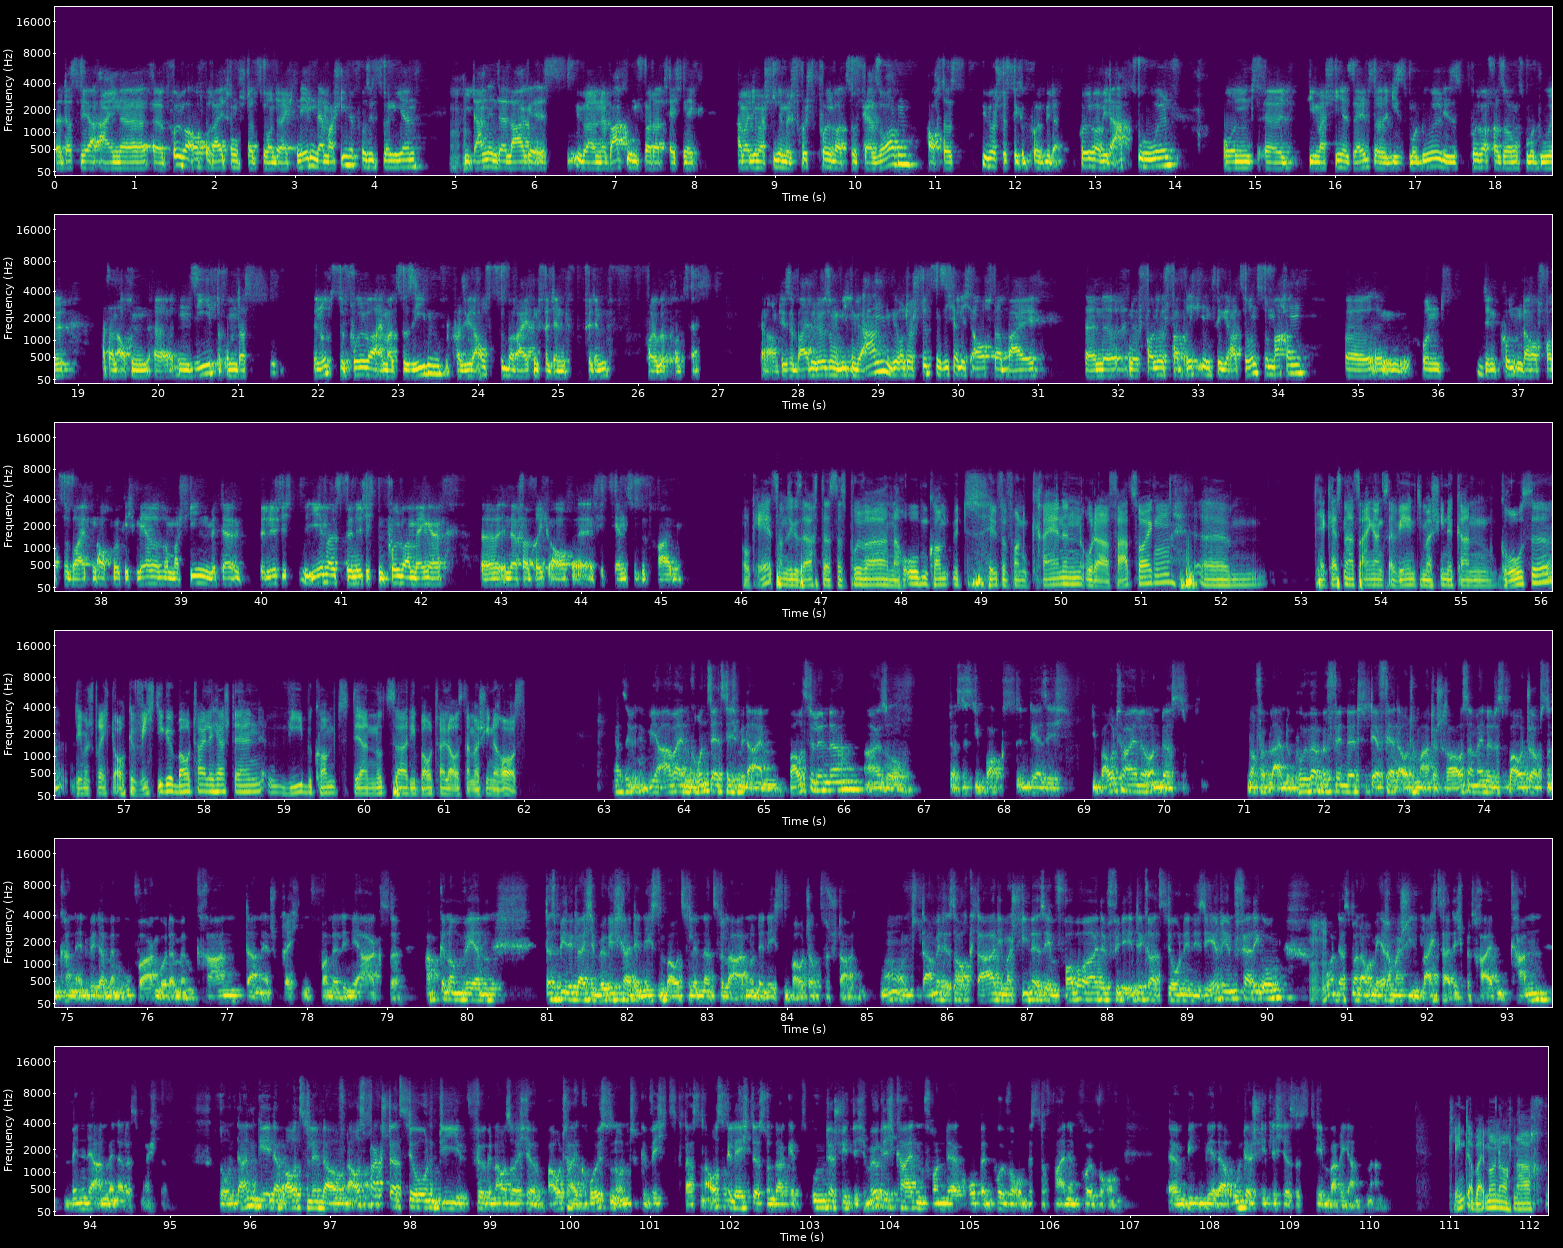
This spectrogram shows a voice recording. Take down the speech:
äh, dass wir eine äh, Pulveraufbereitungsstation direkt neben der Maschine positionieren, mhm. die dann in der Lage ist, über eine Vakuumfördertechnik einmal die Maschine mit Frischpulver zu versorgen, auch das überschüssige Pulver wieder, Pulver wieder abzuholen und äh, die Maschine selbst, also dieses Modul, dieses Pulverversorgungsmodul, hat dann auch ein, ein Sieb, um das benutzte Pulver einmal zu sieben, quasi wieder aufzubereiten für den, für den Folgeprozess. Genau, diese beiden Lösungen bieten wir an. Wir unterstützen sicherlich auch dabei, äh, eine, eine volle Fabrikintegration zu machen äh, und den Kunden darauf vorzubereiten, auch wirklich mehrere Maschinen mit der benötigt, jeweils benötigten Pulvermenge äh, in der Fabrik auch äh, effizient zu betreiben. Okay, jetzt haben Sie gesagt, dass das Pulver nach oben kommt mit Hilfe von Kränen oder Fahrzeugen. Ähm, Herr Kessner hat es eingangs erwähnt, die Maschine kann große, dementsprechend auch gewichtige Bauteile herstellen. Wie bekommt der Nutzer die Bauteile aus der Maschine raus? Also wir arbeiten grundsätzlich mit einem Bauzylinder. Also das ist die Box, in der sich die Bauteile und das noch verbleibende Pulver befindet, der fährt automatisch raus am Ende des Baujobs und kann entweder mit dem Hubwagen oder mit dem Kran dann entsprechend von der Linearachse abgenommen werden. Das bietet gleich die Möglichkeit, den nächsten Bauzylinder zu laden und den nächsten Baujob zu starten. Und damit ist auch klar, die Maschine ist eben vorbereitet für die Integration in die Serienfertigung mhm. und dass man auch mehrere Maschinen gleichzeitig betreiben kann, wenn der Anwender das möchte. So, und dann geht der Bauzylinder auf eine Auspackstation, die für genau solche Bauteilgrößen und Gewichtsklassen ausgelegt ist. Und da gibt es unterschiedliche Möglichkeiten von der groben Pulverung bis zur feinen Pulverung. Äh, bieten wir da unterschiedliche Systemvarianten an. Klingt aber immer noch nach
